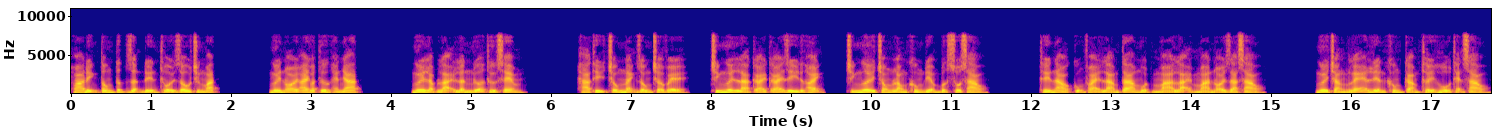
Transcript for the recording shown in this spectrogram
Hoa định tông tức giận đến thổi dâu trừng mắt. Ngươi nói ai bất ức hèn nhát? Ngươi lặp lại lần nữa thử xem. Hà thị chống nạnh giống trở về, chính ngươi là cái cái gì đức hạnh, chính ngươi trong lòng không điểm bức số sao. Thế nào cũng phải làm ta một mà lại mà nói ra sao. Ngươi chẳng lẽ liền không cảm thấy hổ thẹn sao?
